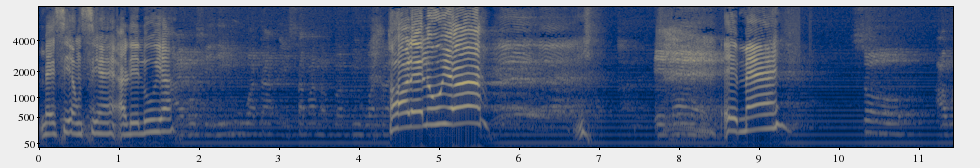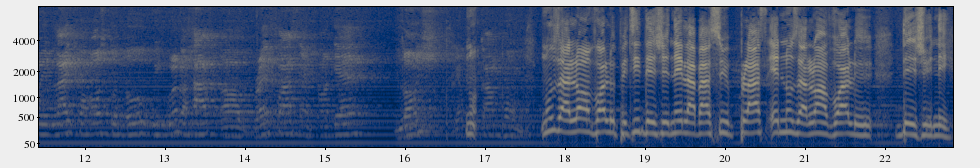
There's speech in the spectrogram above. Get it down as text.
Merci, ancien. Alléluia. Alléluia. Amen. Amen. So I would like for us to know we're going to have uh, breakfast and lunch. Then we No. come home. Nous allons avoir le petit déjeuner là-bas sur place et nous allons avoir le déjeuner.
